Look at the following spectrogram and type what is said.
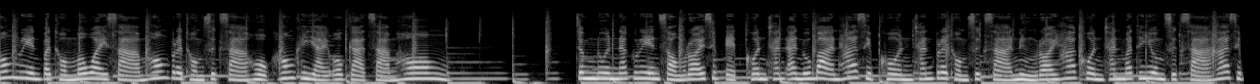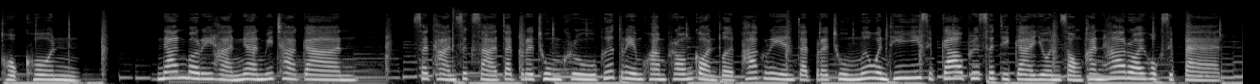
ห้องเรียนปฐมวัย 3 ห้องประถมศึกษา 6 ห้องขยายโอกาส 3 ห้องจำนวนนักเรียน 211 คนชั้นอนุบาล 50 คน ชั้นประถมศึกษา 105 คน ชั้นมัธยมศึกษา 56 คน ด้านบริหารงานวิชาการ สถานศึกษาจัดประชุมครูเพื่อเตรียมความพร้อมก่อนเปิดภาคเรียนจัดประชุมเมื่อวันที่ 29 พฤศจิกายน 2568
